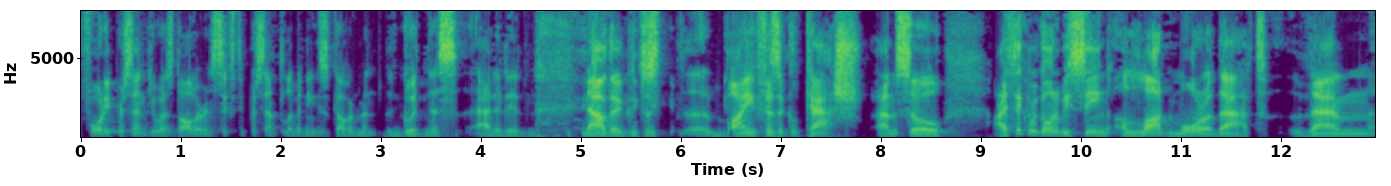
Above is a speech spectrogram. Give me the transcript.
40% US dollar and 60% Lebanese government goodness added in. now they're just uh, buying physical cash. And so I think we're going to be seeing a lot more of that than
